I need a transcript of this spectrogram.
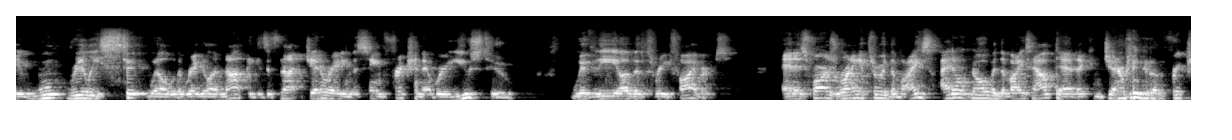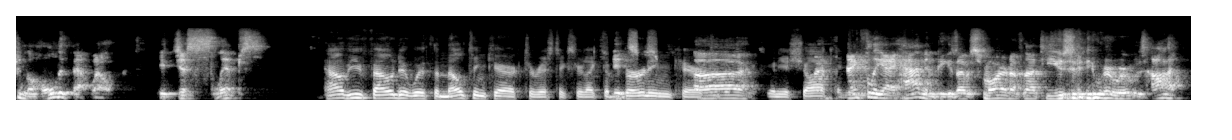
It won't really sit well with a regular knot because it's not generating the same friction that we're used to with the other three fibers. And as far as running it through a device, I don't know of a device out there that can generate enough friction to hold it that well it just slips. How have you found it with the melting characteristics or like the it's, burning uh, characteristics uh, when you shock it? Thankfully, I haven't because I was smart enough not to use it anywhere where it was hot.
